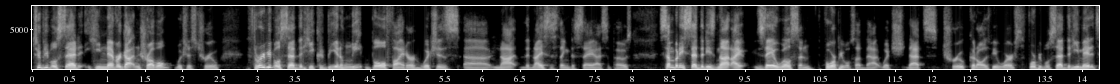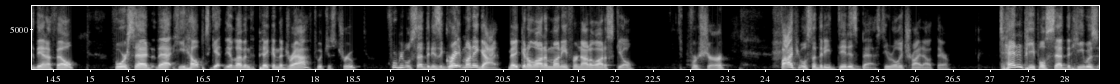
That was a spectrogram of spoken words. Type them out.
Two people said he never got in trouble, which is true. Three people said that he could be an elite bullfighter, which is uh, not the nicest thing to say, I suppose. Somebody said that he's not Isaiah Wilson. Four people said that, which that's true. Could always be worse. Four people said that he made it to the NFL. Four said that he helped get the 11th pick in the draft, which is true. Four people said that he's a great money guy, making a lot of money for not a lot of skill, for sure. Five people said that he did his best. He really tried out there. 10 people said that he was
